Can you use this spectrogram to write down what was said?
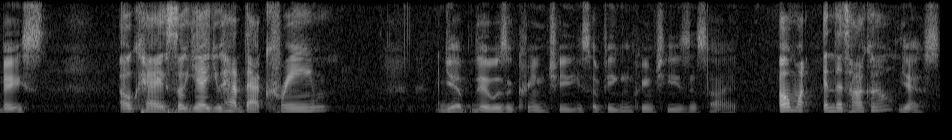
based. Okay. So yeah, you had that cream. Yep, there was a cream cheese, a vegan cream cheese inside. Oh my! In the taco. Yes.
